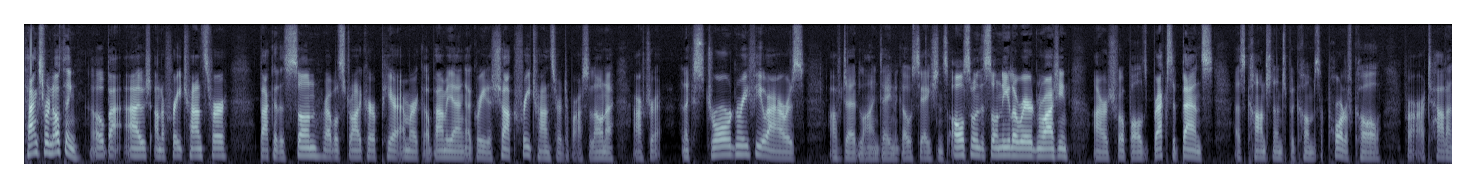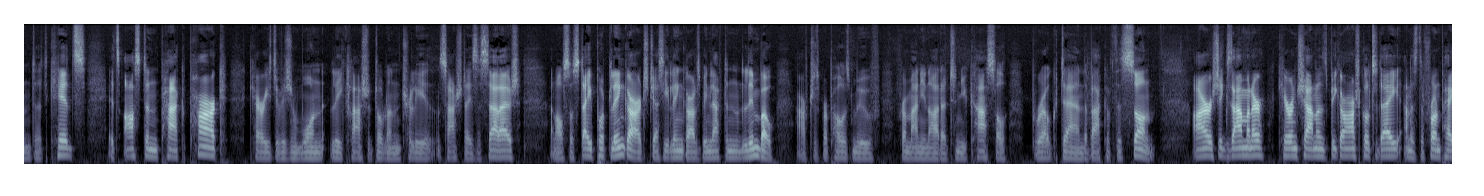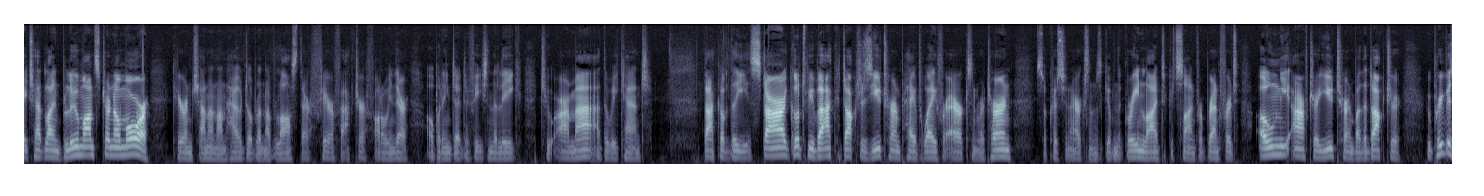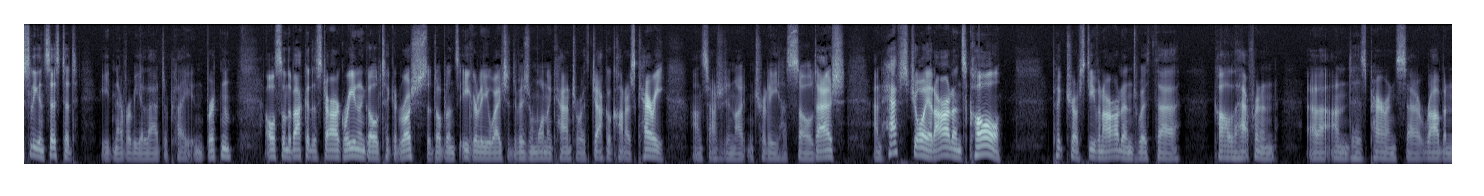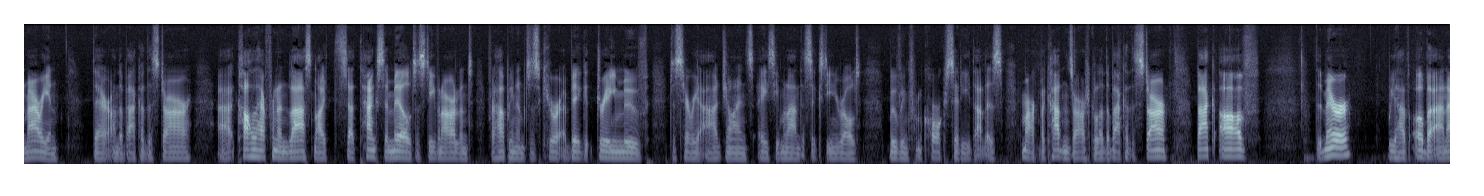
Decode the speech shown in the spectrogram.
Thanks for nothing. Auba out on a free transfer. Back of the Sun, Rebel striker Pierre Emerick Aubameyang agreed a shock free transfer to Barcelona after an extraordinary few hours of deadline day negotiations. Also in the Sun, Neil O'Riordan writing Irish football's Brexit bounce as continent becomes a port of call for our talented kids. It's Austin Stack Park, Kerry's Division 1 League clash with Dublin and Tralee Saturday's a sellout. And also stay put Lingard. Jesse Lingard's been left in limbo after his proposed move from Man United to Newcastle broke down the back of the sun. Irish Examiner, Kieran Shannon's big article today, and as the front page headline, Blue Monster No More. Kieran Shannon on how Dublin have lost their fear factor following their opening day defeat in the league to Armagh at the weekend. Back of the star, good to be back. Doctor's U turn paved way for Eriksen return. So Christian Eriksen was given the green light to sign for Brentford only after a U turn by the doctor, who previously insisted he'd never be allowed to play in Britain. Also on the back of the star, green and gold ticket rush. So Dublin's eagerly awaited Division 1 encounter with Jack O'Connor's Kerry on Saturday night in Tralee has sold out. And Hef's joy at Ireland's call. Picture of Stephen Ireland with uh, Cathal Heffernan uh, and his parents, uh, Rob and Marion, there on the back of the star. Uh, Cathal Heffernan last night said thanks a mill to Stephen Ireland for helping him to secure a big dream move to Serie A giants AC Milan, the 16 year old moving from Cork City. That is Mark McCadden's article at the back of the Star. Back of the Mirror, we have Auba and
